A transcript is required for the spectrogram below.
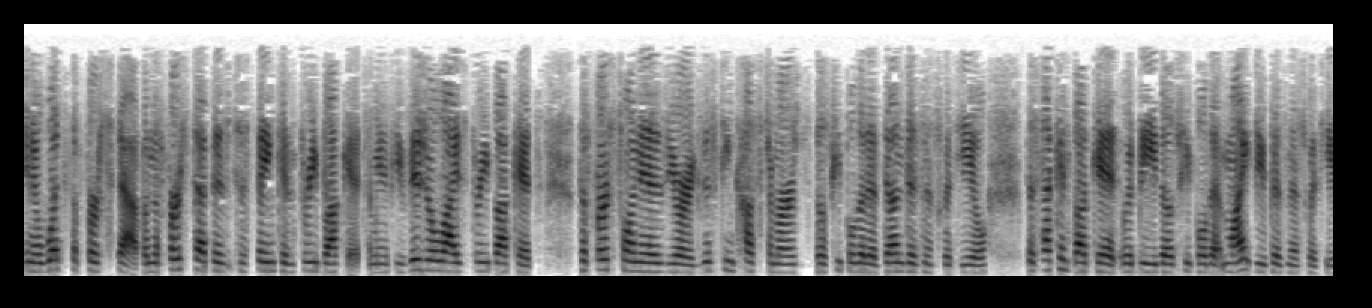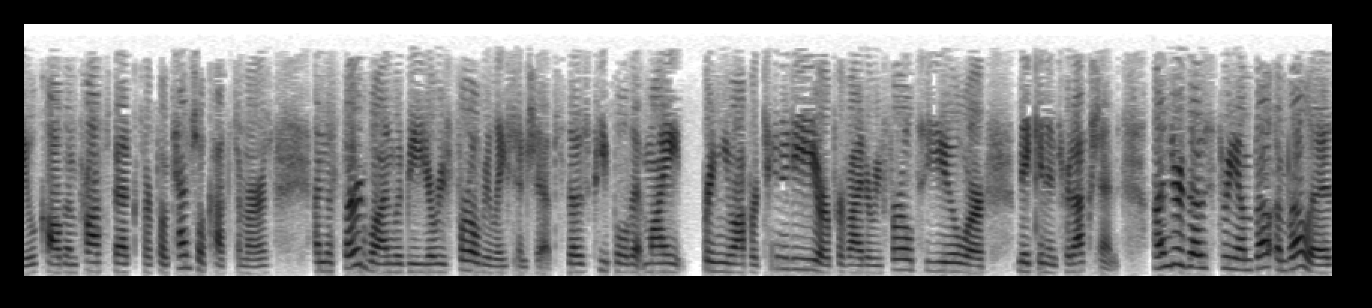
you know, what's the first step? And the first step is to think in three buckets. I mean, if you visualize three buckets, the first one is your existing customers, those people that have done business with you. The second bucket would be those people that might do business with you, call them prospects or potential customers. And the third one would be your referral relationships, those people that might bring you opportunity or provide a referral to you or make an introduction. Under those three umbrellas,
